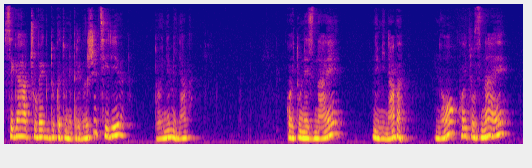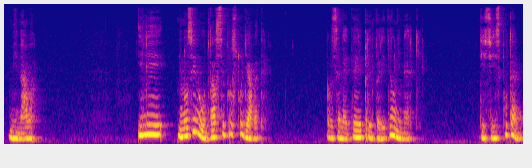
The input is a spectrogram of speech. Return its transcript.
Сега човек, докато не превърже цирия, той не минава. Който не знае, не минава, но който знае, минава. Или Мнозина от вас се простудявате. Вземете предварителни мерки. Ти си изпотен.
